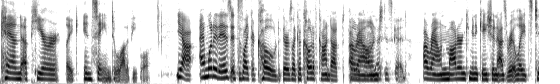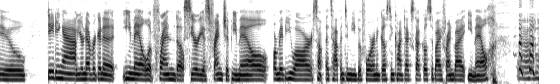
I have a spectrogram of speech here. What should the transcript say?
can appear like insane to a lot of people. Yeah, and what it is, it's like a code. There's like a code of conduct code around of conduct is good. around modern communication as it relates to dating app. You're never going to email a friend a serious friendship email, or maybe you are. Some, it's happened to me before in a ghosting context. Got ghosted by a friend by email. Uh.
